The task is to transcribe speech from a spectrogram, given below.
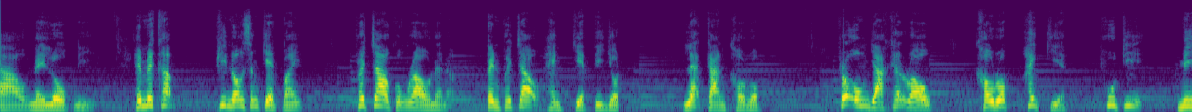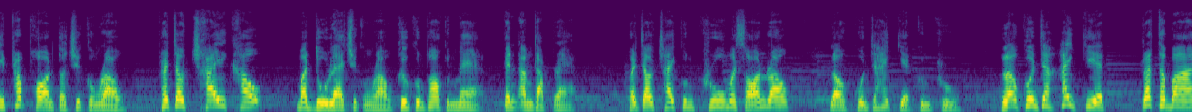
ยาวในโลกนี้ เห็นไหมครับ พี่น้องสังเกตไหมพระเจ้าของเราเนี่ยนะ เป็นพระเจ้าแห่งเกียรติยศและการเคารพ พระองค์อยากให้เราเคารพให้เกียรติผู้ที่มีพระพรต่อชีวิตของเรา พระเจ้าใช้เขามาดูแลชีวิตของเรา คือคุณพ่อคุณแม่เป็นอันดับแรก พระเจ้าใช้คุณครูมาสอนเรา เราควรจะให้เกียรติคุณครู เราควรจะให้เกียรติรัฐบาล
